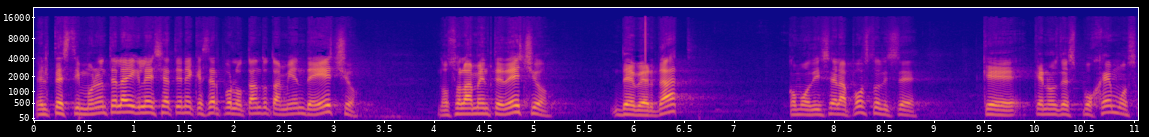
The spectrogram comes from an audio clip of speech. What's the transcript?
El testimonio ante la iglesia tiene que ser, por lo tanto, también de hecho. No solamente de hecho, de verdad. Como dice el apóstol, dice, que, nos despojemos,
